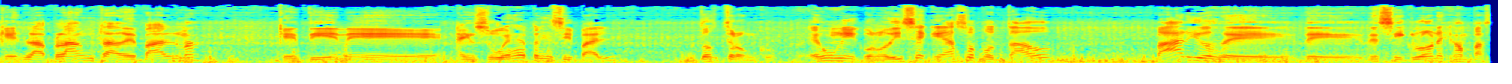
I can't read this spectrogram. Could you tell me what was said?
que es la planta de palma que tiene en su eje principal dos troncos. Es un ícono, dice que ha soportado varios de, de, de ciclones que han pasado.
